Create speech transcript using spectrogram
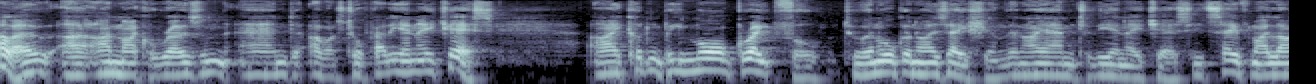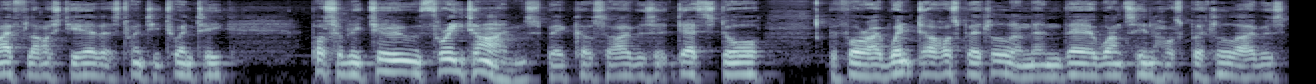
Hello, uh, I'm Michael Rosen and I want to talk about the NHS. I couldn't be more grateful to an organisation than I am to the NHS. It saved my life last year, that's 2020, possibly two, three times because I was at death's door before I went to hospital and then there once in hospital I was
